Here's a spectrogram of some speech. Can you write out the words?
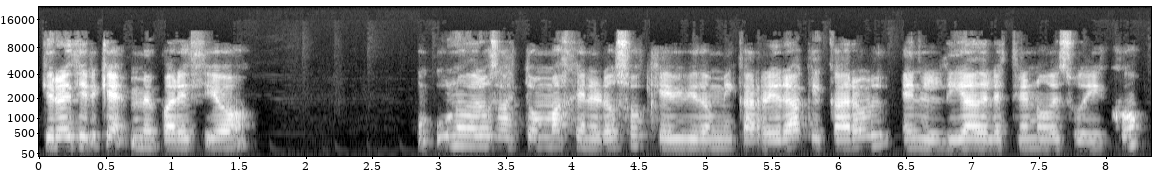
Quiero decir que me pareció uno de los actos más generosos que he vivido en mi carrera, que Carol, en el día del estreno de su disco,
